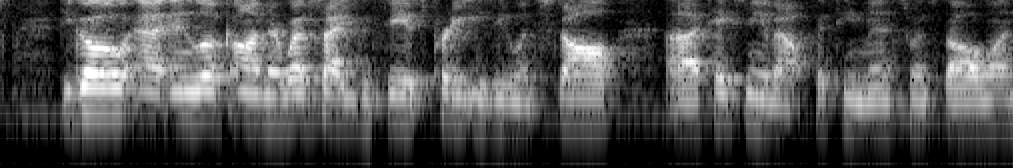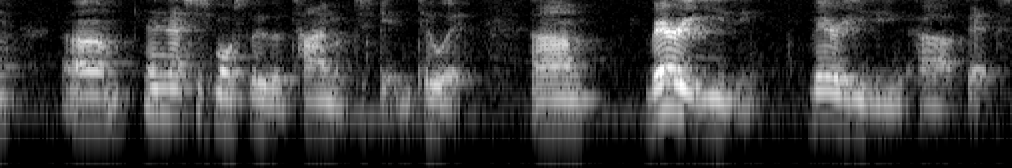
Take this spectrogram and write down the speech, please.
if you go uh, and look on their website, you can see it's pretty easy to install. Uh, it takes me about 15 minutes to install one, um, and that's just mostly the time of just getting to it. Um, very easy, very easy uh, fix.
